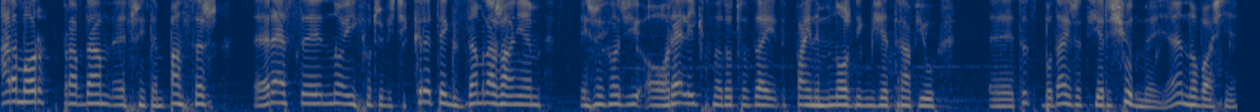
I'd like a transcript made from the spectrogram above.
armor, prawda, e, czyli ten pancerz, e, resy, no i oczywiście krytyk z zamrażaniem. Jeżeli chodzi o relikt, no to tutaj fajny mnożnik mi się trafił. E, To jest bodajże tier 7, nie? No właśnie.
